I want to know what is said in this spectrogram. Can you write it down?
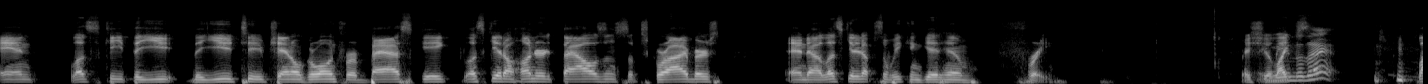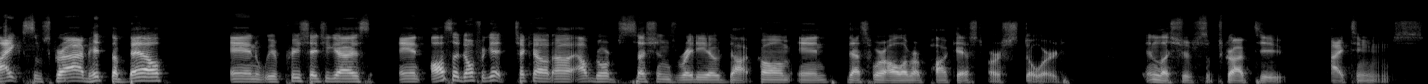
and let's keep the the YouTube channel growing for Bass Geek. Let's get a hundred thousand subscribers, and uh, let's get it up so we can get him free. Make sure you like, that. like, subscribe, hit the bell, and we appreciate you guys. And also, don't forget, check out uh, outdoorobsessionsradio.com, and that's where all of our podcasts are stored, unless you're subscribed to iTunes,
